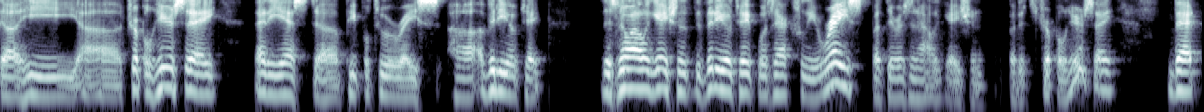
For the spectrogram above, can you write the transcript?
uh, he uh, triple hearsay that he asked uh, people to erase uh, a videotape. There's no allegation that the videotape was actually erased, but there is an allegation, but it's triple hearsay, that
